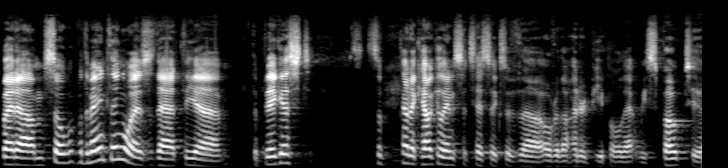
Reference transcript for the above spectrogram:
But, um, so but the main thing was that the, uh, the biggest, so kind of calculating statistics of the, over the 100 people that we spoke to,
